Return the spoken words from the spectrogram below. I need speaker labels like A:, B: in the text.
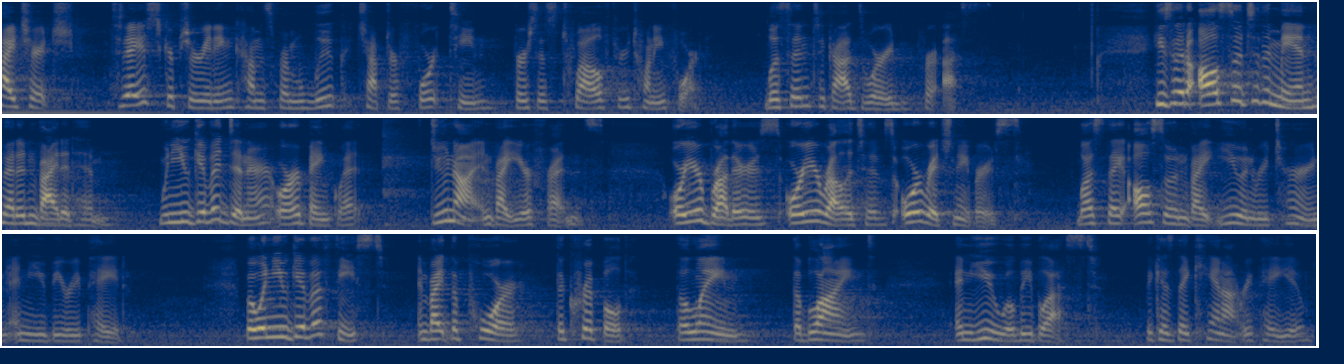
A: Hi, church. Today's scripture reading comes from Luke chapter 14, verses 12 through 24. Listen to God's word for us. He said also to the man who had invited him, When you give a dinner or a banquet, do not invite your friends, or your brothers, or your relatives, or rich neighbors, lest they also invite you in return and you be repaid. But when you give a feast, invite the poor, the crippled, the lame, the blind, and you will be blessed, because they cannot repay you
